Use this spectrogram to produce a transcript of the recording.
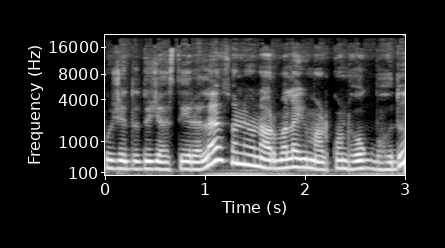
ಪೂಜೆದದ್ದು ಜಾಸ್ತಿ ಇರಲ್ಲ ಸೊ ನೀವು ನಾರ್ಮಲಾಗಿ ಮಾಡ್ಕೊಂಡು ಹೋಗಬಹುದು.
